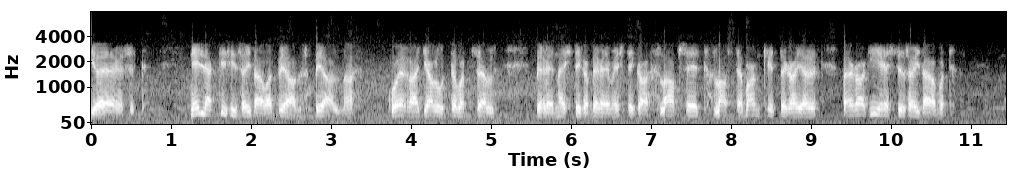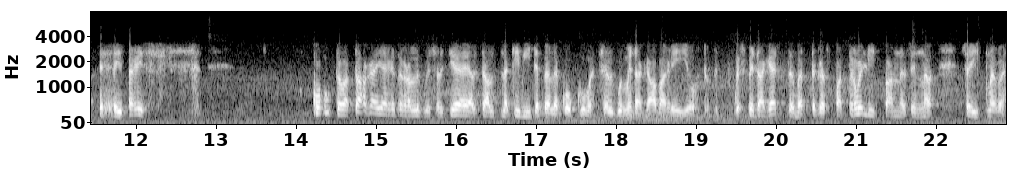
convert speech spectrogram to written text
jõe ääres, et neljakesi sõidavad peal, peal noh, koerad jalutavad seal perenaistega, peremeestega, lapsed lastevankritega ja väga kiiresti sõidavad. päris kohutavad tagajärjed sealt jõe alt alt kivide peale kukuvad seal, kui midagi avarii juhtub, et kas midagi ette võtta, kas patrullid panna sinna sõitma või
